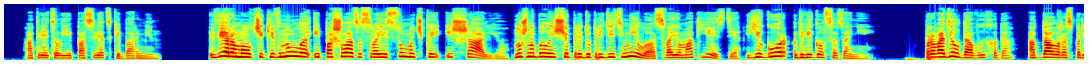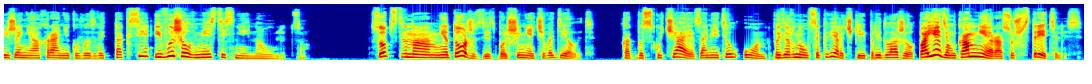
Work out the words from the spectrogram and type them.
— ответил ей по-светски Бармин. Вера молча кивнула и пошла за своей сумочкой и шалью. Нужно было еще предупредить Милу о своем отъезде. Егор двигался за ней. Проводил до выхода, отдал распоряжение охраннику вызвать такси и вышел вместе с ней на улицу. «Собственно, мне тоже здесь больше нечего делать». Как бы скучая, заметил он, повернулся к Верочке и предложил. «Поедем ко мне, раз уж встретились».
